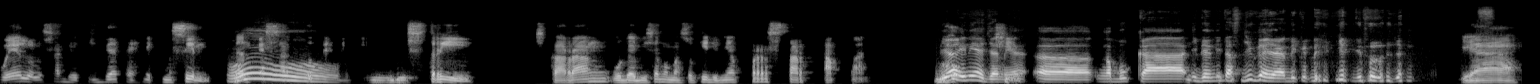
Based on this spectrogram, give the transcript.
gue lulusan D3 teknik mesin dan S1 Oh. teknik industri. Sekarang udah bisa memasuki dunia per startupan. Dia ini Jan Gokil. ya, eh, ngebuka identitas juga ya dikit-dikit gitu loh Jan. Ya,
